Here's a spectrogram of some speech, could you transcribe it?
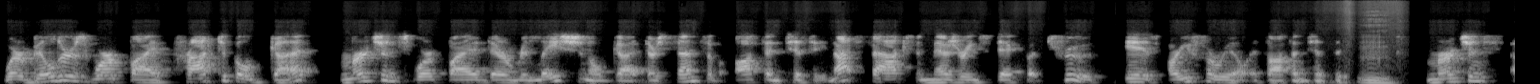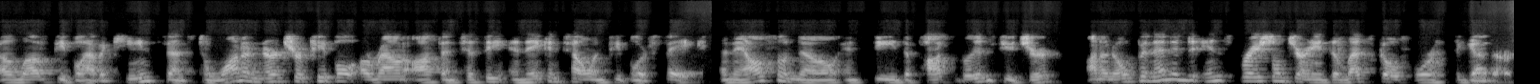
Where builders work by practical gut, merchants work by their relational gut, their sense of authenticity, not facts and measuring stick, but truth is, are you for real? It's authenticity. Mm. Merchants uh, love people, have a keen sense to want to nurture people around authenticity, and they can tell when people are fake. And they also know and see the possibility of the future on an open-ended inspirational journey that let's go forth together.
